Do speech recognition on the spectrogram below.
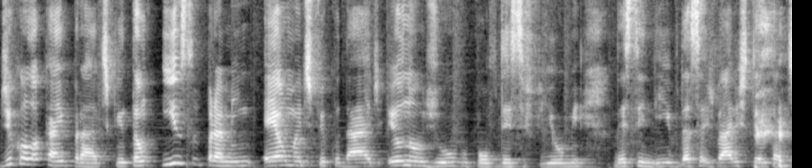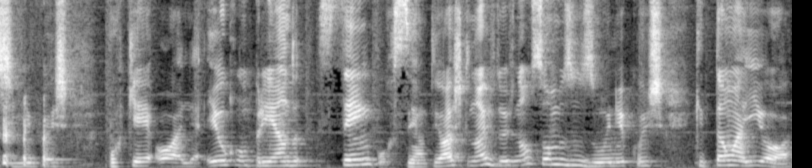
de colocar em prática. Então, isso para mim é uma dificuldade. Eu não julgo o povo desse filme, desse livro, dessas várias tentativas. Porque, olha, eu compreendo 100%. Eu acho que nós dois não somos os únicos que estão aí, ó,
